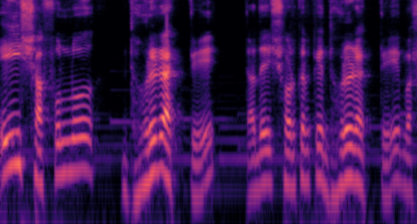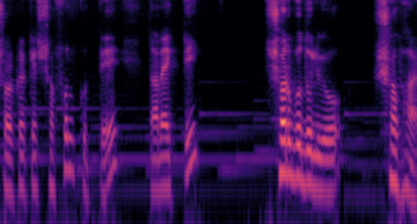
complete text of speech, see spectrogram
এই সাফল্য ধরে রাখতে, তাদের সরকারকে ধরে রাখতে বা সরকারকে সফল করতে তারা একটি সর্বদলীয় সভার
